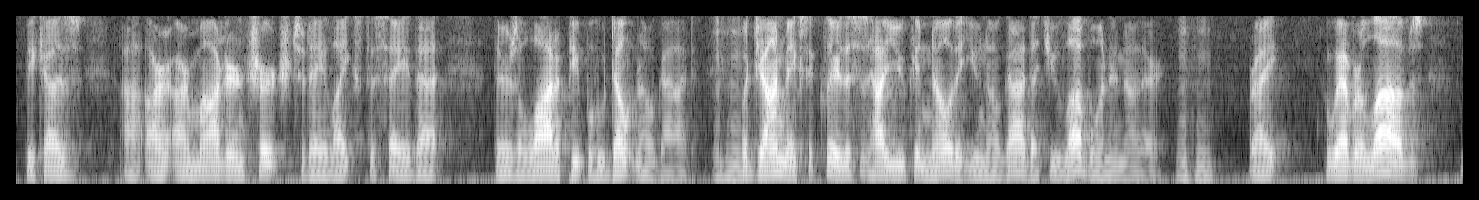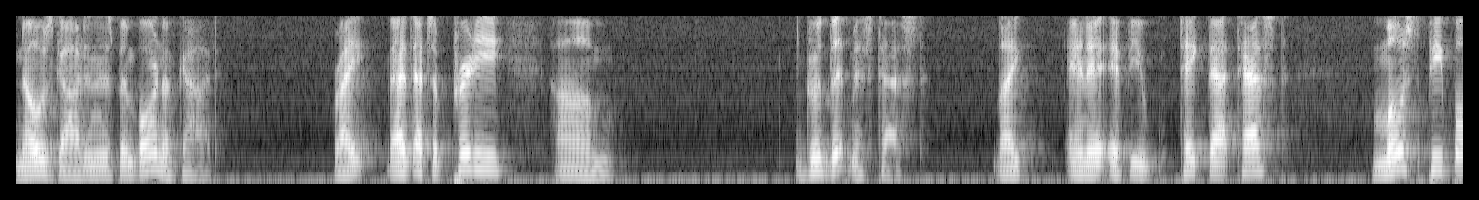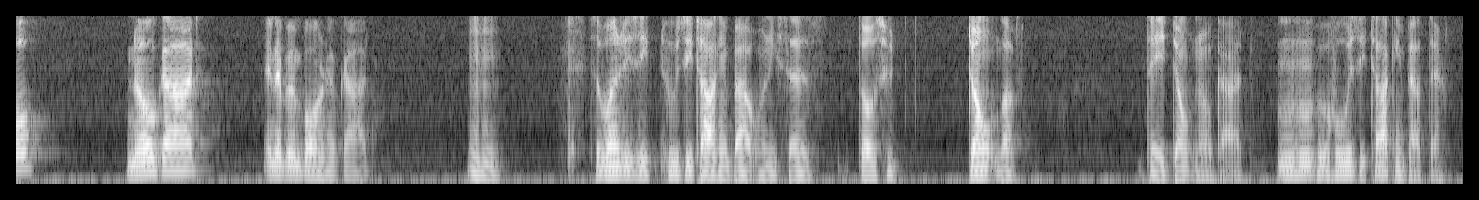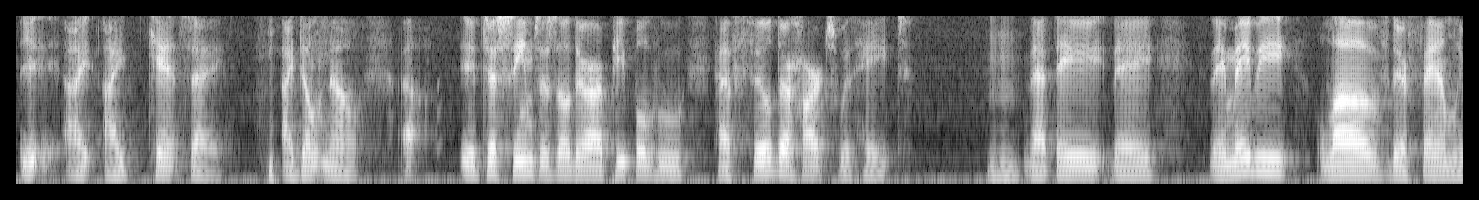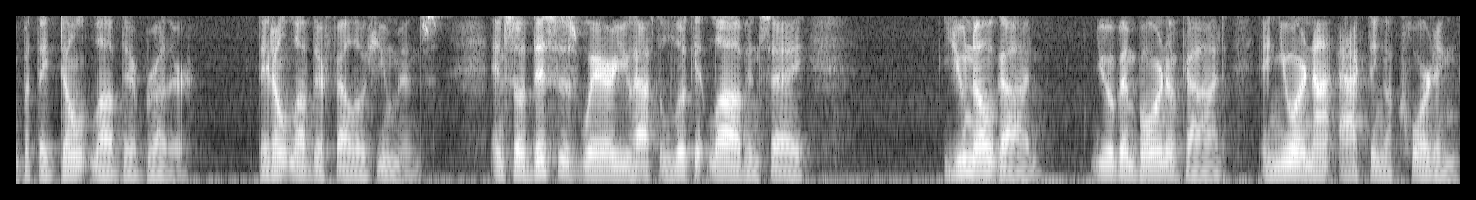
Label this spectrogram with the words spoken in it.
because uh, our, our modern church today likes to say that there's a lot of people who don't know God. Mm-hmm. But John makes it clear this is how you can know that you know God, that you love one another, Mm-hmm. right? Whoever loves knows God and has been born of God, right? That that's a pretty um, good litmus test. Like, and i if you take that test, most people know God and have been born of God. Mm-hmm. So what is he? Who's he talking about when he says those who don't love, they don't know God? Mm-hmm. Who, who is he talking about there? I I can't say. I don't know. Uh, it just seems as though there are people who have filled their hearts with hate. Mm-hmm. That they they they maybe love their family, but they don't love their brother. They don't love their fellow humans. And so this is where you have to look at love and say, you know God, You have been born of God, and you are not acting according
